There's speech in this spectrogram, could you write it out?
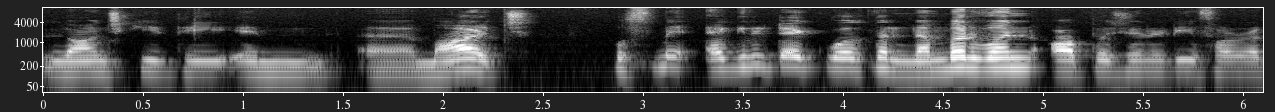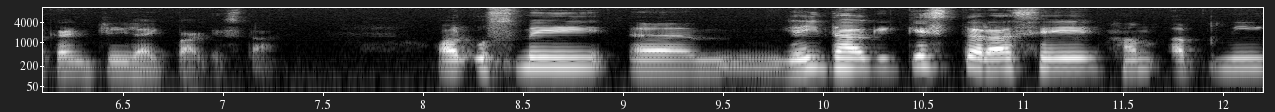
लॉन्च uh, की थी इन मार्च uh, उसमें agritech was the number one opportunity for a country like Pakistan और उसमें uh, यही था कि किस तरह से हम अपनी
